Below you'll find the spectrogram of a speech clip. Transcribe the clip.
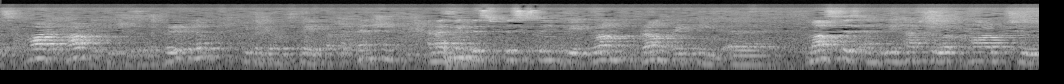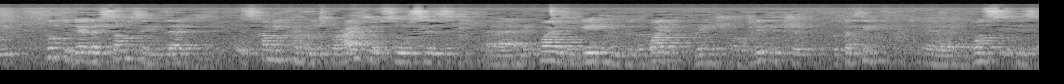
is hard, hardly features in the curriculum. People don't pay much attention. And I think this, this is going to be a ground, groundbreaking uh, master's and we have to work hard to put together something that is coming from a variety of sources uh, requires engagement with a wide range of literature, but I think uh, once it is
